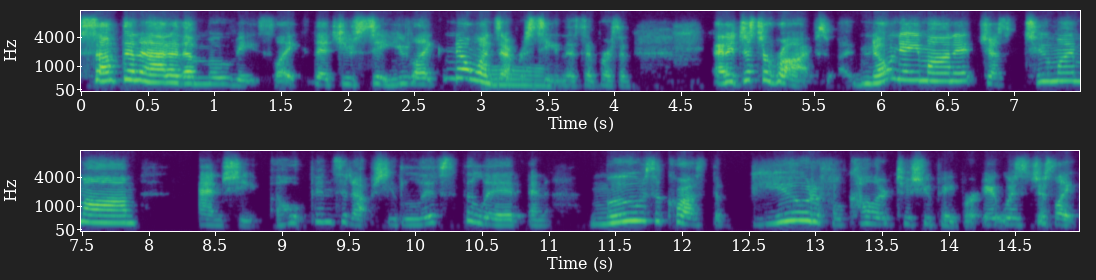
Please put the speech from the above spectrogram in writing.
something out of the movies, like that you see. You like, no one's oh. ever seen this in person. And it just arrives, no name on it, just to my mom. And she opens it up. She lifts the lid and moves across the beautiful colored tissue paper. It was just like,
